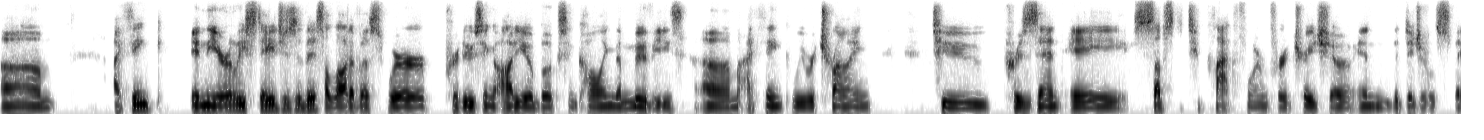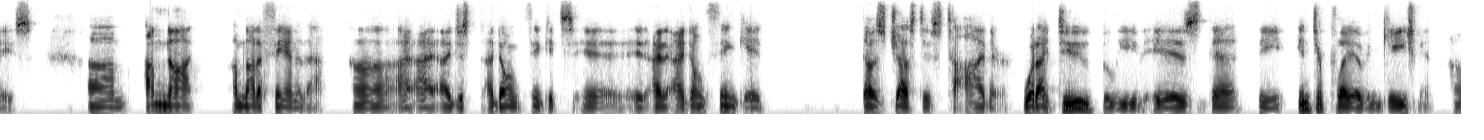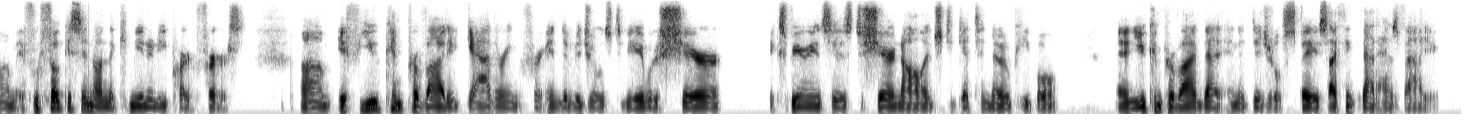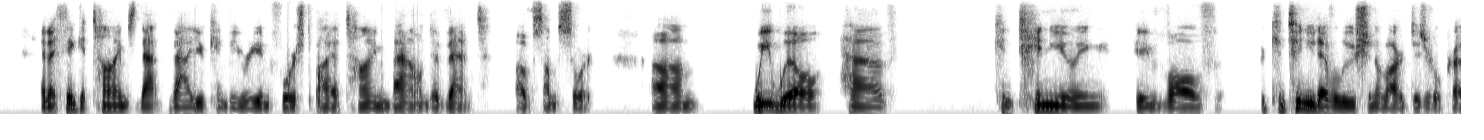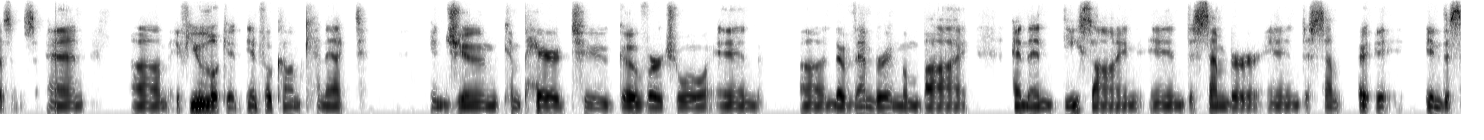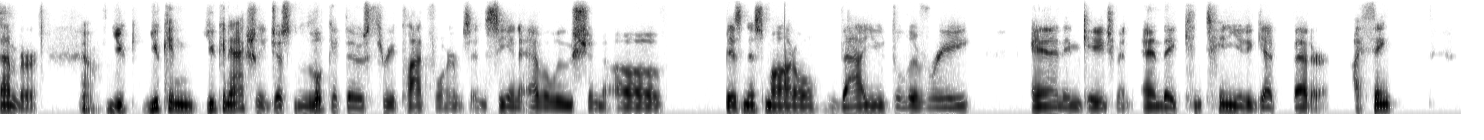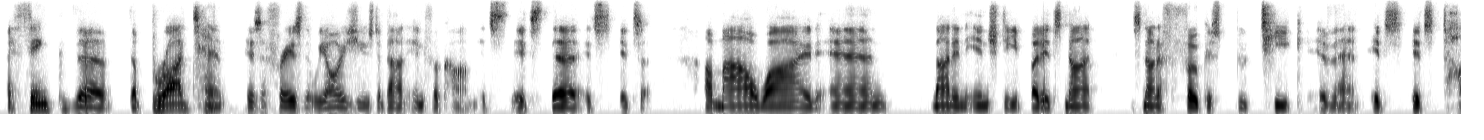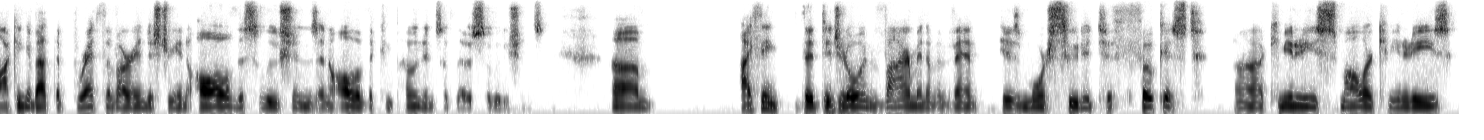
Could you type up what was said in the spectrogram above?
Um, I think in the early stages of this, a lot of us were producing audiobooks and calling them movies. Um, I think we were trying to present a substitute platform for a trade show in the digital space. Um, I'm not I'm not a fan of that. Uh, I, I just I don't think it's uh, it, I, I don't think it does justice to either. What I do believe is that the interplay of engagement, um, if we focus in on the community part first, um, if you can provide a gathering for individuals to be able to share experiences, to share knowledge, to get to know people, and you can provide that in a digital space, I think that has value. And I think at times that value can be reinforced by a time bound event of some sort. Um, we will have continuing evolve, continued evolution of our digital presence. And um, if you look at InfoComm Connect in June compared to Go Virtual in uh, November in Mumbai, and then DeSign in December in December in December, yeah. you you can you can actually just look at those three platforms and see an evolution of business model, value delivery, and engagement, and they continue to get better. I think, I think the the broad tent is a phrase that we always used about InfoComm. It's it's the it's it's a, a mile wide and not an inch deep, but it's not it's not a focused boutique event. It's it's talking about the breadth of our industry and all of the solutions and all of the components of those solutions. Um, I think the digital environment of event is more suited to focused uh, communities, smaller communities,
